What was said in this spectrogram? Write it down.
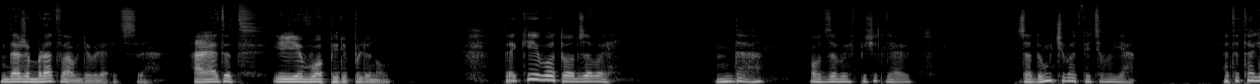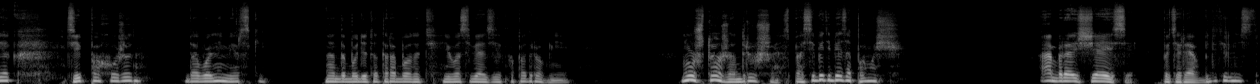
даже братва удивляется. А этот и его переплюнул. Такие вот отзывы. Да, отзывы впечатляют. Задумчиво ответила я. Этот Олег, тип, похоже, довольно мерзкий. Надо будет отработать его связи поподробнее. Ну что же, Андрюша, спасибо тебе за помощь. Обращайся, потеряв бдительность,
